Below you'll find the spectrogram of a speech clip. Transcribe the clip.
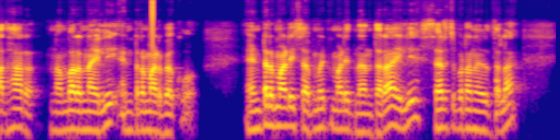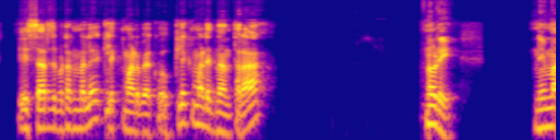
ಆಧಾರ್ ನಂಬರನ್ನು ಇಲ್ಲಿ ಎಂಟರ್ ಮಾಡಬೇಕು. ಎಂಟರ್ ಮಾಡಿ ಸಬ್ಮಿಟ್ ಮಾಡಿದ ನಂತರ ಇಲ್ಲಿ ಸರ್ಚ್ ಬಟನ್ ಇರುತ್ತಲ್ಲ, ಈ ಸರ್ಚ್ ಬಟನ್ ಮೇಲೆ ಕ್ಲಿಕ್ ಮಾಡಬೇಕು. ಕ್ಲಿಕ್ ಮಾಡಿದ ನಂತರ ನೋಡಿ, ನಿಮ್ಮ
